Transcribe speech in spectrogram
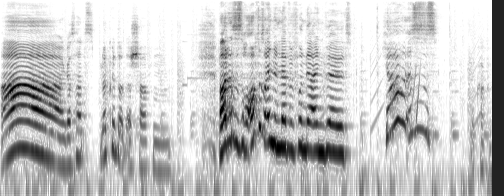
Ah, das hat Blöcke dort erschaffen. War das ist doch auch das eine Level von der einen Welt. Ja, es ist es. Oh, Kacke.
